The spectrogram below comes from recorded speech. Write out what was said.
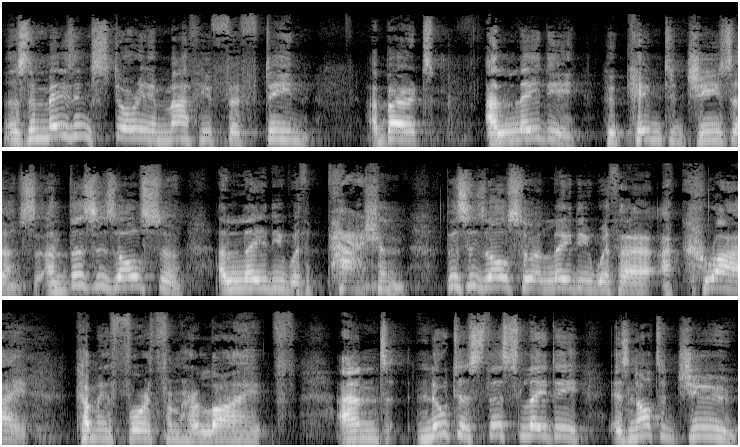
There's an amazing story in Matthew 15 about a lady who came to Jesus. And this is also a lady with a passion. This is also a lady with a, a cry coming forth from her life. And notice this lady is not a Jew.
